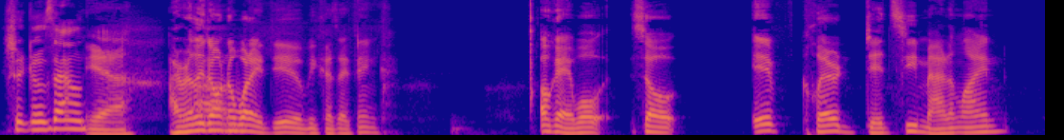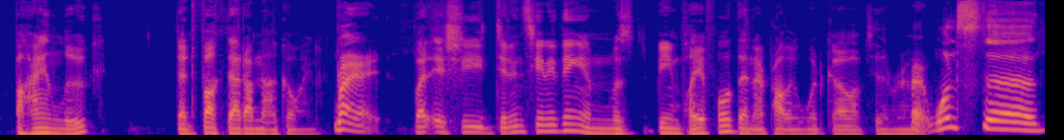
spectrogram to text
shit goes down. Yeah. I really don't Um, know what I do because I think. Okay, well, so if Claire did see Madeline behind Luke, then fuck that, I'm not going. Right, But if she didn't see anything and was being playful, then I probably would go up to the room. right. Once the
